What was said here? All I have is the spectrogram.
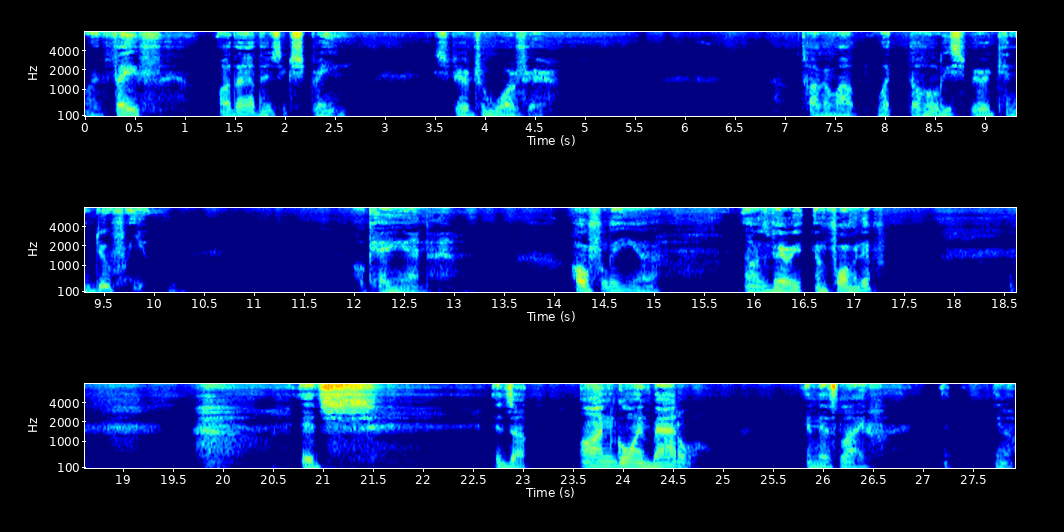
With faith or the other's extreme spiritual warfare. Talking about what the Holy Spirit can do for you. Okay, and uh, hopefully uh, I was very informative. It's it's an ongoing battle in this life, you know,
